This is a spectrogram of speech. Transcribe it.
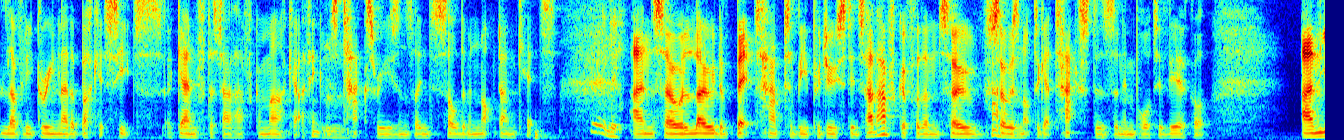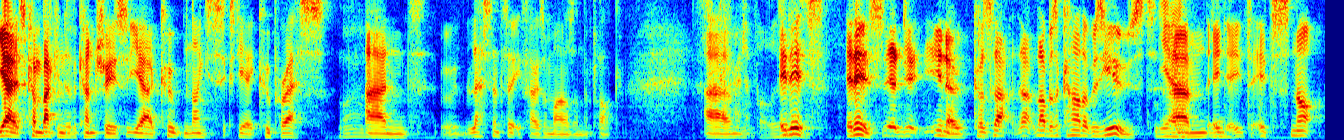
lovely green leather bucket seats, again for the South African market. I think it was tax reasons they sold them in knockdown kits. Really? And so a load of bits had to be produced in South Africa for them, so so as not to get taxed as an imported vehicle. And yeah, it's come back into the country. So yeah, Coupe 1968 Cooper S, and less than thirty thousand miles on the clock. Um, isn't it is. It is. It- you know, because that, that that was a car that was used. Yeah, Um, It, it, it's not.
